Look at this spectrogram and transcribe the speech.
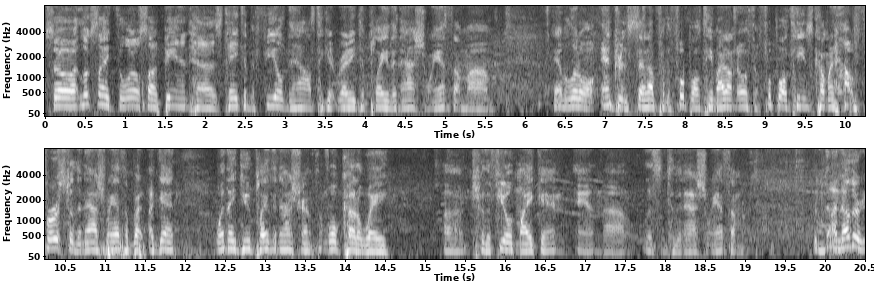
So it looks like the Loyalsock Band has taken the field now to get ready to play the national anthem. Um, they have a little entrance set up for the football team. I don't know if the football team's coming out first or the national anthem, but again, when they do play the national anthem, we'll cut away uh, to the field mic and, and uh, listen to the national anthem. Another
